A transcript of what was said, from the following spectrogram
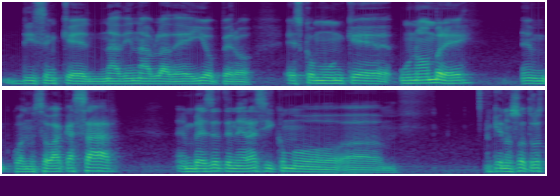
dicen que nadie habla de ello, pero es común que un hombre, em, cuando se va a casar, en vez de tener así como um, que nosotros,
